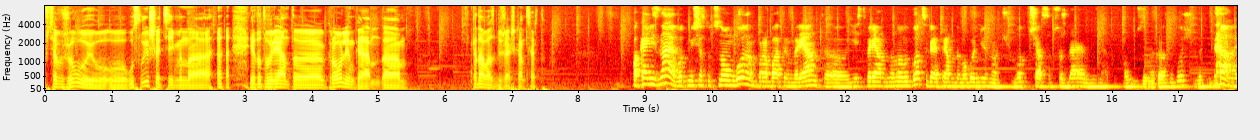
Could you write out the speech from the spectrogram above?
все вживую услышать именно этот вариант э, кроулинга. Когда у вас ближайший концерт? Пока не знаю, вот мы сейчас тут с Новым годом прорабатываем вариант. Э, есть вариант на Новый год сыграть прямо новогоднюю ночь. Вот сейчас обсуждаем, не знаю, как получится. На Красной площади, да?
